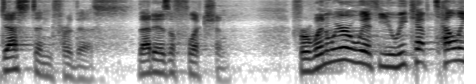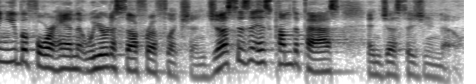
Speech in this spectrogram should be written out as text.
destined for this, that is, affliction. For when we were with you, we kept telling you beforehand that we were to suffer affliction, just as it has come to pass, and just as you know.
